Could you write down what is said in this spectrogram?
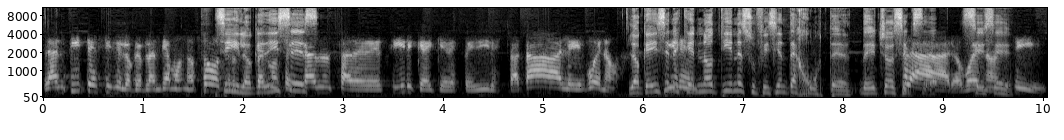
la antítesis de lo que planteamos nosotros. Sí, lo que dice se cansa de decir que hay que despedir estatales, bueno. Lo que dicen es que no tiene suficiente ajuste, de hecho es... Claro, bueno, sí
